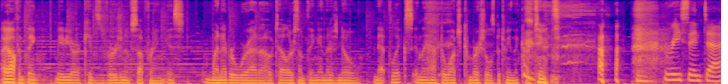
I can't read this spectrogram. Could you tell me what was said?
I often think maybe our kids' version of suffering is whenever we're at a hotel or something and there's no Netflix and they have to watch commercials between the cartoons. recent uh,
